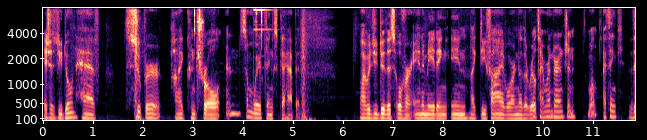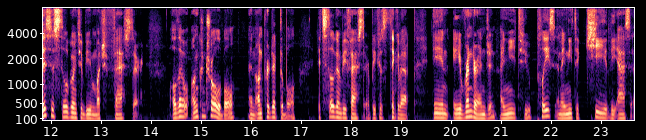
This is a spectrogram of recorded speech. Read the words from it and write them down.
It's just you don't have super high control and some weird things could happen. Why would you do this over animating in like D5 or another real-time render engine? Well, I think this is still going to be much faster. Although uncontrollable and unpredictable, it's still going to be faster because think about it. in a render engine, I need to place and I need to key the asset.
